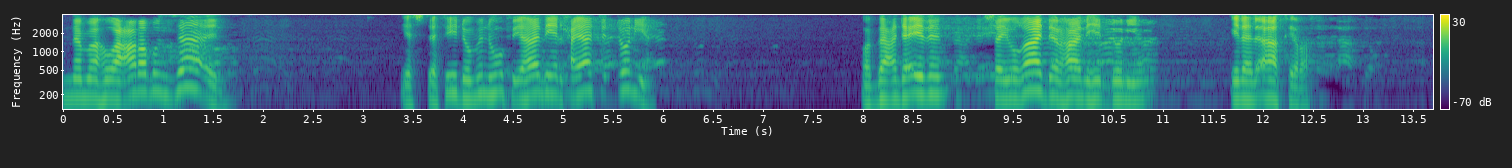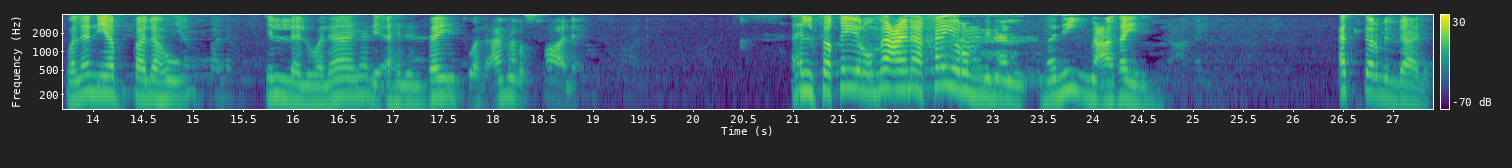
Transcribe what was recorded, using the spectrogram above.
إنما هو عرض زائل. يستفيد منه في هذه الحياة الدنيا. وبعدئذ سيغادر هذه الدنيا إلى الآخرة ولن يبقى له إلا الولاية لأهل البيت والعمل الصالح. الفقير معنا خير من الغني مع غيره. أكثر من ذلك.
